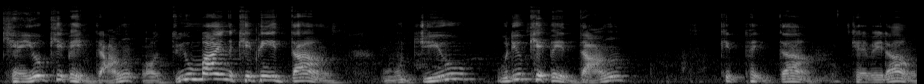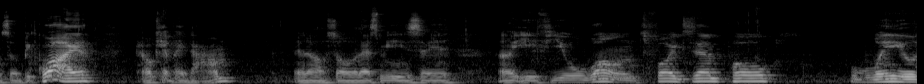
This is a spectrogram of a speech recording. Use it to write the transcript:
Can you keep it down? Or do you mind keeping it down? Would you would you keep it down? Keep it down. Keep it down. So be quiet. I'll keep it down. And also that means uh, uh, if you want, for example, when you're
